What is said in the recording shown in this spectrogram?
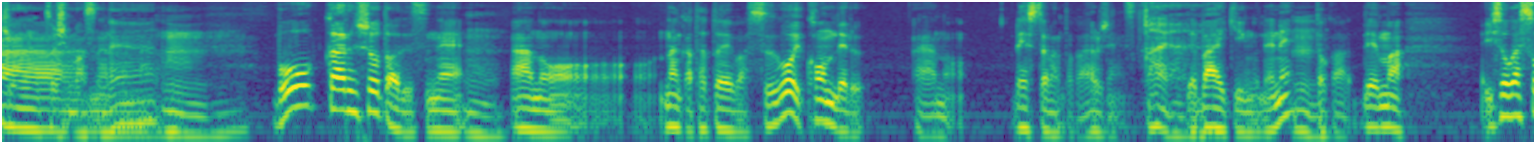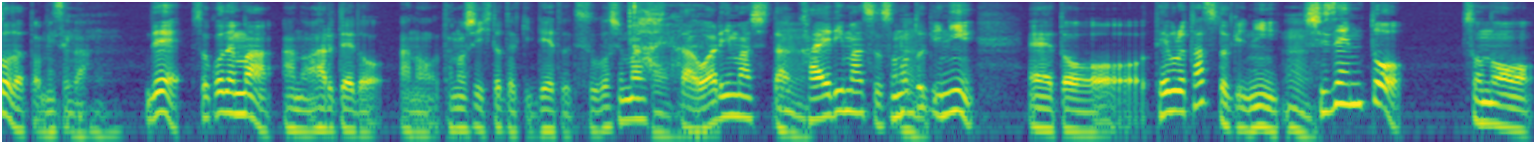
キュンとしますね。うん。ボーカルショートはですね、うん。あのなんか例えばすごい混んでるあのレストランとかあるじゃないですか、はいはいはい。でバイキングでね、うん。とか。でまあ忙しそうだとお店が、うんうん。でそこでまああのある程度あの楽しいひとときデートで過ごしました、はいはい終わりました、うん。帰ります。その時に、えー、とテーブル立つ時に、うん。自然とその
